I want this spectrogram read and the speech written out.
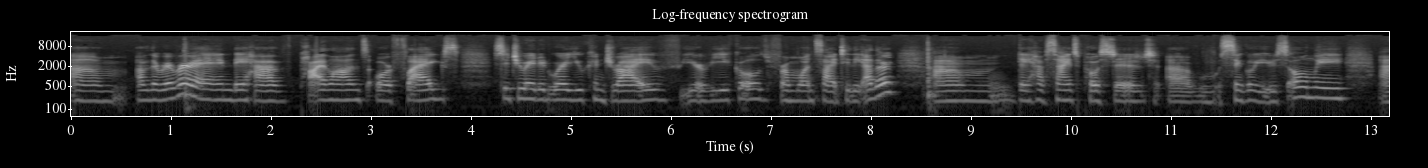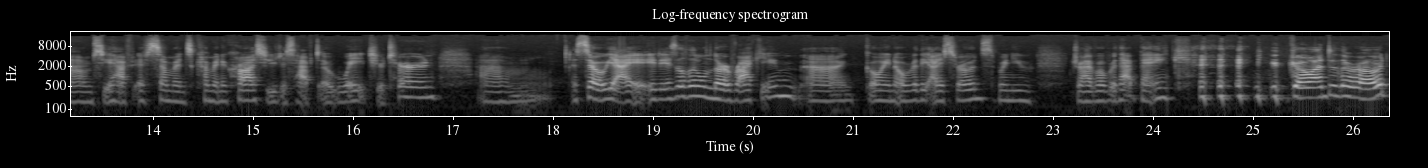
um, of the river, and they have pylons or flags situated where you can drive your vehicle from one side to the other. Um, they have signs posted, uh, single use only. Um, so you have, if someone's coming across, you just have to wait your turn. So yeah, it is a little nerve wracking uh, going over the ice roads when you drive over that bank and you go onto the road.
